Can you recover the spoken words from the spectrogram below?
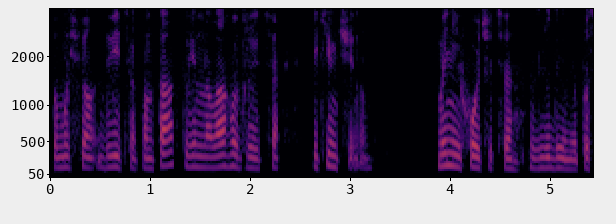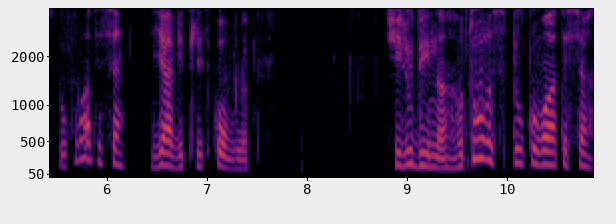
Тому що, дивіться, контакт він налагоджується Яким чином? Мені хочеться з людиною поспілкуватися, я відслідковую, чи людина готова спілкуватися,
